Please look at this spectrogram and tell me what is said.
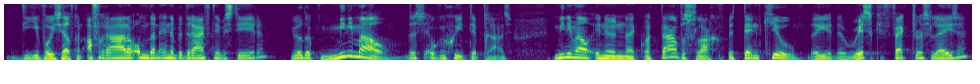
die je voor jezelf kan afraden om dan in een bedrijf te investeren. Je wilt ook minimaal, dat is ook een goede tip trouwens, minimaal in hun eh, kwartaalverslag, de 10Q, wil je de risk factors lezen.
